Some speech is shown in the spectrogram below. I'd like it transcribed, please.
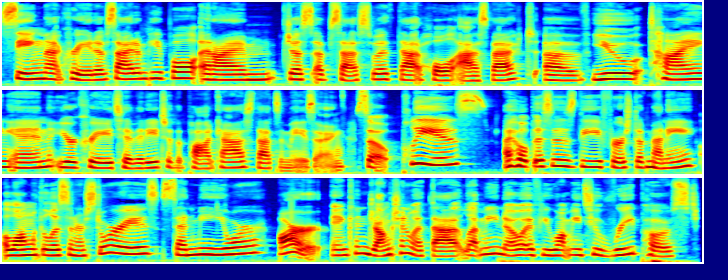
seeing that creative side in people and I'm just obsessed with that whole aspect of you tying in your creativity to the podcast. That's amazing. So please I hope this is the first of many. Along with the listener stories, send me your art. In conjunction with that, let me know if you want me to repost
